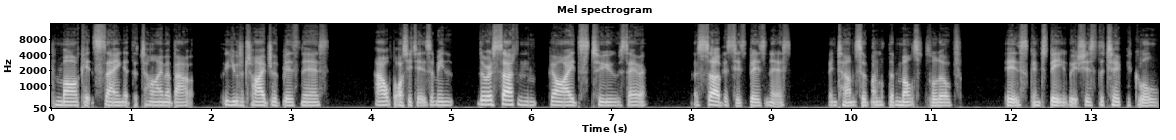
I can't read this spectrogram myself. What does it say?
the market's saying at the time about your type of business, how hot it is. I mean, there are certain guides to say a services business in terms of the multiple of is going to be, which is the typical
